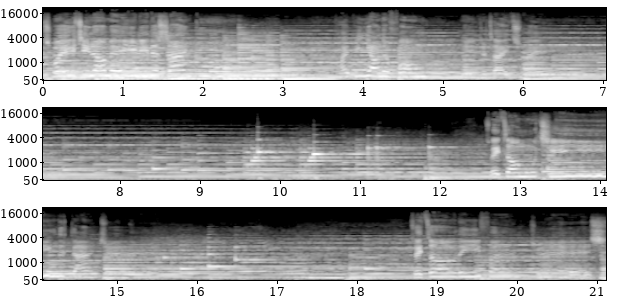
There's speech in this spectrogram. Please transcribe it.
吹进了美丽的山谷。太平洋的风一直在吹，最早母亲的感觉，最早的一份决心。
